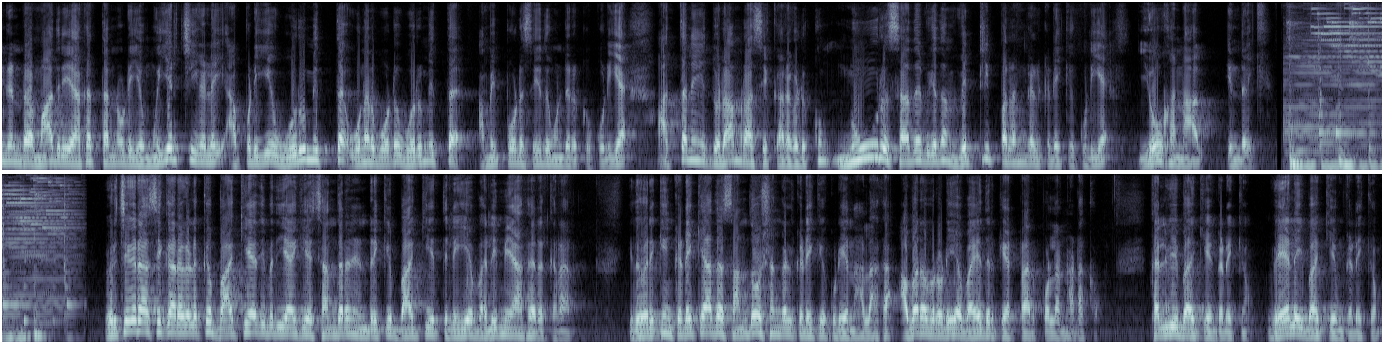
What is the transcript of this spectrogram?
என்கின்ற மாதிரியாக தன்னுடைய முயற்சிகளை அப்படியே ஒருமித்த உணர்வோடு ஒருமித்த அமைப்போடு செய்து கொண்டிருக்கக்கூடிய அத்தனை துலாம் ராசிக்காரர்களுக்கும் நூறு சதவிகிதம் வெற்றி பலன்கள் கிடைக்கக்கூடிய யோக நாள் இன்றைக்கு. விருச்சிகராசிக்காரர்களுக்கு பாக்கியாதிபதியாகிய சந்திரன் இன்றைக்கு பாக்கியத்திலேயே வலிமையாக இருக்கிறார். இதுவரைக்கும் கிடைக்காத சந்தோஷங்கள் கிடைக்கக்கூடிய நாளாக அவரவருடைய வயதிற்கு ஏற்றாற் போல நடக்கும். கல்வி பாக்கியம் கிடைக்கும் வேலை பாக்கியம் கிடைக்கும்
